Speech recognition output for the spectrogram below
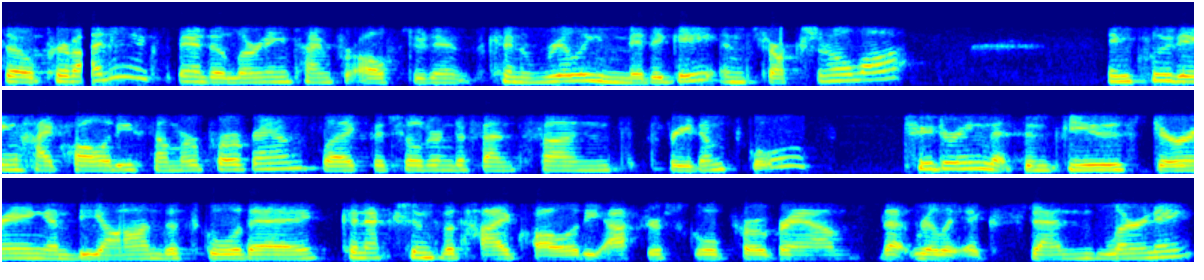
So providing expanded learning time for all students can really mitigate instructional loss, including high quality summer programs like the Children Defense Fund's Freedom Schools, tutoring that's infused during and beyond the school day, connections with high quality after school programs that really extend learning,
